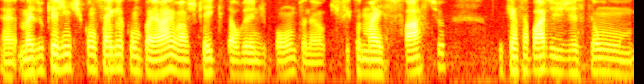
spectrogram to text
É, mas o que a gente consegue acompanhar, eu acho que é aí que está o grande ponto, né? O que fica mais fácil, porque essa parte de gestão,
